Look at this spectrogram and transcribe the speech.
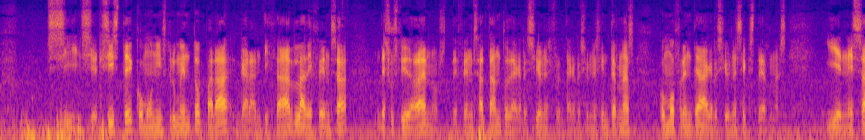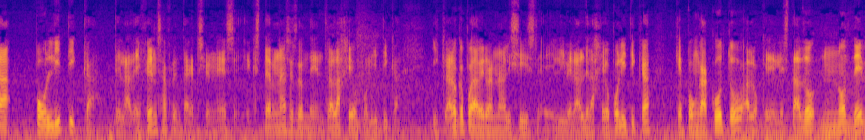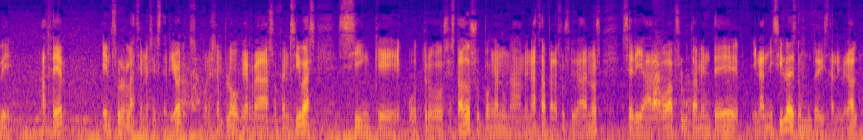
si, existe como un instrumento para garantizar la defensa de sus ciudadanos, defensa tanto de agresiones frente a agresiones internas como frente a agresiones externas. Y en esa política de la defensa frente a agresiones externas es donde entra la geopolítica. Y claro que puede haber un análisis eh, liberal de la geopolítica que ponga coto a lo que el Estado no debe hacer en sus relaciones exteriores. Por ejemplo, guerras ofensivas sin que otros estados supongan una amenaza para sus ciudadanos sería algo absolutamente inadmisible desde un punto de vista liberal.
